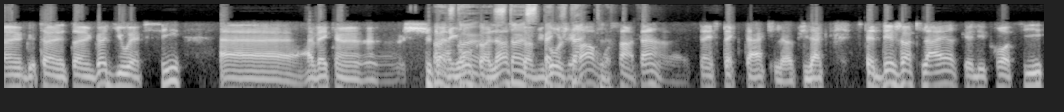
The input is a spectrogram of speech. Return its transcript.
un, t'as un, t'as un gars de UFC euh, avec un, un super c'est gros colosse comme Hugo. Girard. On s'entend. C'est un spectacle. Là. Puis là, c'était déjà clair que les profits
